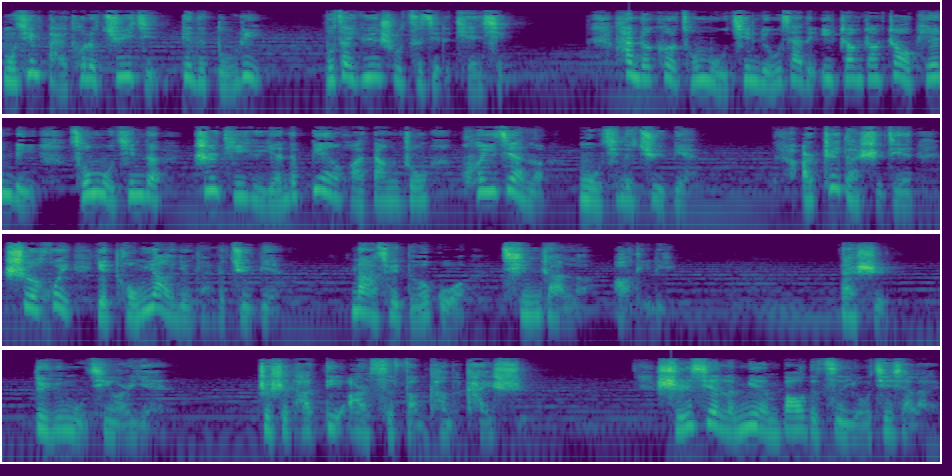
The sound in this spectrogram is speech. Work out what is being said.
母亲摆脱了拘谨，变得独立，不再约束自己的天性。汉德克从母亲留下的一张张照片里，从母亲的肢体语言的变化当中，窥见了母亲的巨变。而这段时间，社会也同样迎来了巨变，纳粹德国侵占了奥地利。但是，对于母亲而言，这是她第二次反抗的开始，实现了面包的自由。接下来，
